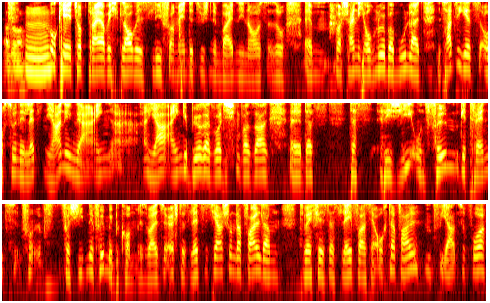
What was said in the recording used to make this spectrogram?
Also. Mhm. Okay, Top 3, aber ich glaube, es lief am Ende zwischen den beiden hinaus. Also ähm, wahrscheinlich auch nur über Moonlight. Es hat sich jetzt auch so in den letzten Jahren irgendwie ein, äh, ja, eingebürgert, wollte ich schon fast sagen, äh, dass, dass Regie und Film getrennt verschiedene Filme bekommen. Es war jetzt öfters letztes Jahr schon der Fall, dann zum Beispiel ist das Slave war es ja auch der Fall im Jahr zuvor.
